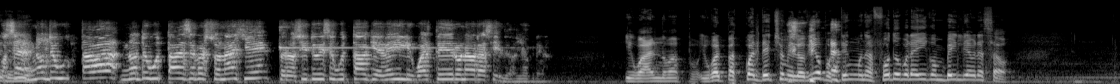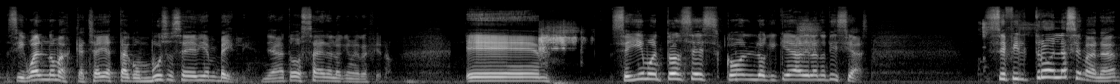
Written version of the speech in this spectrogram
O sea, no te gustaba, no te gustaba ese personaje, pero sí te hubiese gustado que Bailey igual te diera un abracito, yo creo. Igual nomás, po. igual Pascual, de hecho me lo dio, pues tengo una foto por ahí con Bailey abrazado. Sí, igual nomás, ¿cachai? Hasta con buzo se ve bien Bailey. Ya todos saben a lo que me refiero. Eh, seguimos entonces con lo que queda de las noticias. Se filtró en la semana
